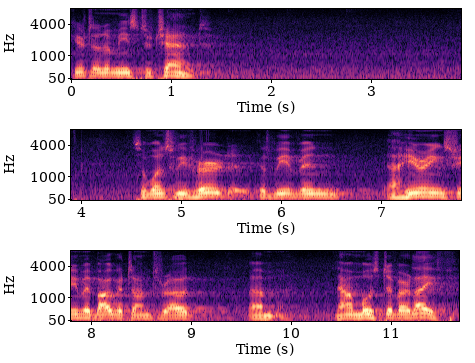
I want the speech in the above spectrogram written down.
Kirtanam means to chant. So once we've heard, because we have been uh, hearing Srimad Bhagavatam throughout um, now most of our life,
